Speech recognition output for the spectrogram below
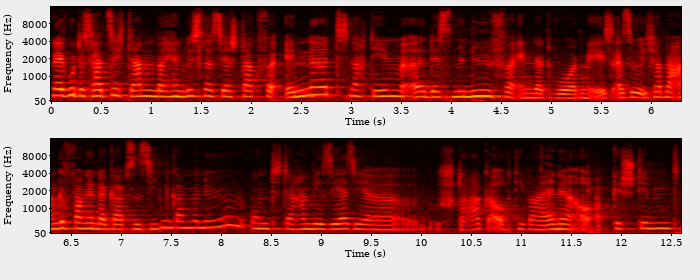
Na gut, das hat sich dann bei Herrn Wissler sehr stark verändert, nachdem äh, das Menü verändert worden ist. Also ich habe angefangen, da gab es ein Siebengang-Menü und da haben wir sehr, sehr stark auch die Weine auch abgestimmt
